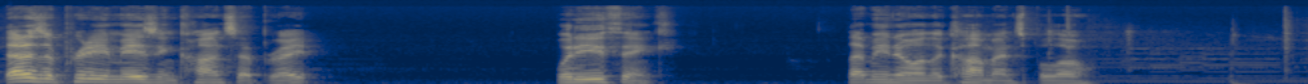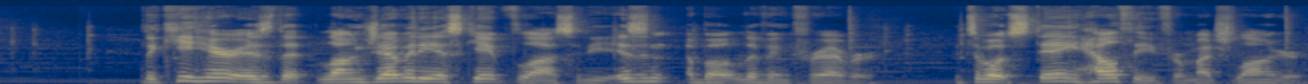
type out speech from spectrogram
That is a pretty amazing concept, right? What do you think? Let me know in the comments below. The key here is that longevity escape velocity isn't about living forever. It's about staying healthy for much longer,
